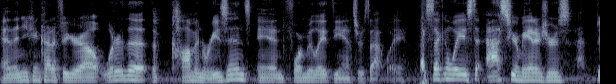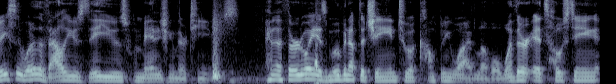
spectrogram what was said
And then you can kind of figure out what are the, the common reasons and formulate the answers that way. The second way is to ask your managers basically what are the values they use when managing their teams. And the third way is moving up the chain to a company wide level, whether it's hosting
